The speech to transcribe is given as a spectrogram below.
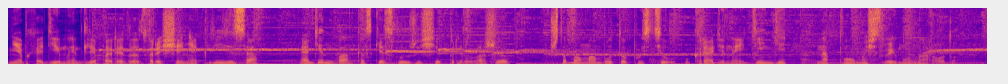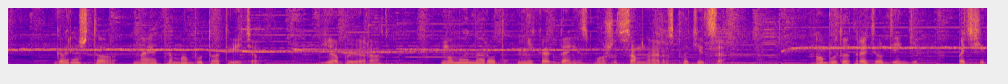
необходимые для предотвращения кризиса, один банковский служащий предложил, чтобы Мабуту пустил украденные деньги на помощь своему народу. Говорят, что на это Мабуту ответил «Я бы и рад, но мой народ никогда не сможет со мной расплатиться, Мабуто тратил деньги почти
